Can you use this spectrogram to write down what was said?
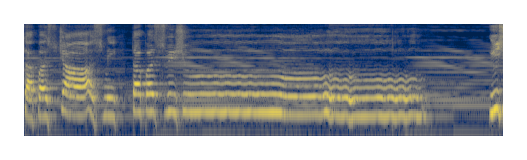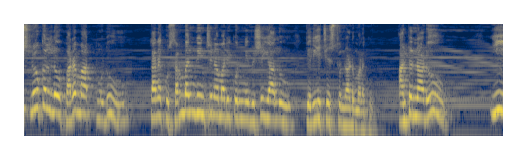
తపశ్చాస్మి తపస్విషు ఈ శ్లోకంలో పరమాత్ముడు తనకు సంబంధించిన మరికొన్ని విషయాలు తెలియచేస్తున్నాడు మనకు. అంటున్నాడు ఈ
